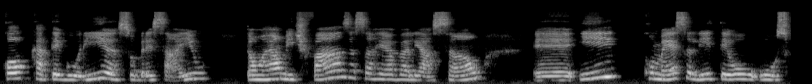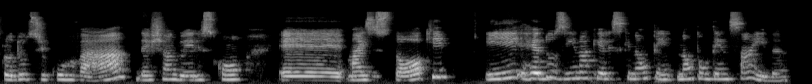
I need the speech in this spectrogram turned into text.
qual categoria sobressaiu. Então, realmente faz essa reavaliação é, e começa ali a ter o, os produtos de curva A, deixando eles com é, mais estoque e reduzindo aqueles que não estão tendo saída.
